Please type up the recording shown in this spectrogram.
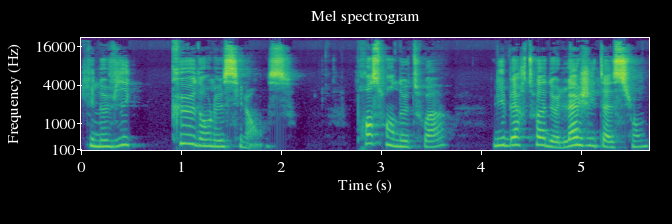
qui ne vit que dans le silence. Prends soin de toi, libère-toi de l'agitation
